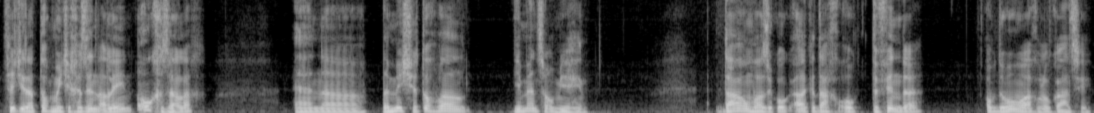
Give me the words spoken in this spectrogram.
zit je daar toch met je gezin alleen, ook gezellig. En eh, dan mis je toch wel je mensen om je heen. Daarom was ik ook elke dag ook te vinden op de woonwagenlocatie.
